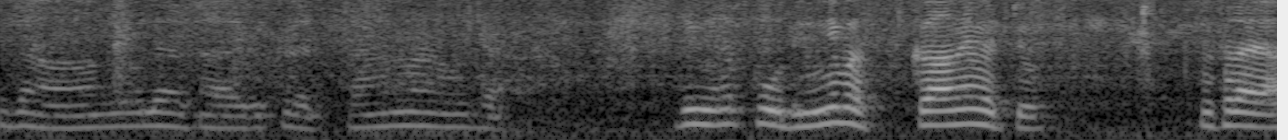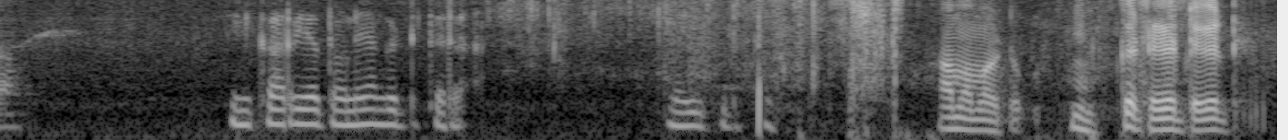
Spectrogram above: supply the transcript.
ഇതാകൂല കേട്ടാ. ഇത് കെട്ടാനാവൂല ഇതിങ്ങനെ പൊതിഞ്ഞ് വെക്കാനേ പറ്റൂ. മനസ്സിലായാ? എനിക്കറിയാത്തോണ്ട് ഞാൻ കെട്ടിത്തരാം. അമ്മ കേട്ടു കെട്ട് കെട്ട് കെട്ട്.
